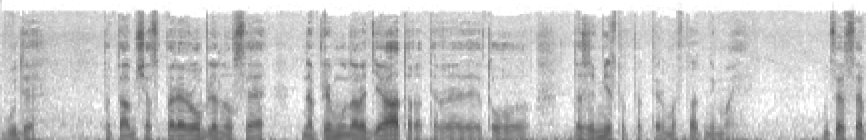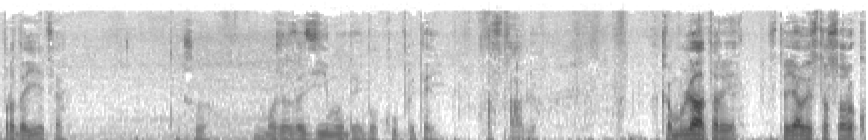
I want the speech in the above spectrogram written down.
Буде. Бо там зараз перероблено все напряму на радіатор, а того навіть місця під термостат немає. Ну, це все продається. Так що, може за зиму, дай Бог куплю та й поставлю. Акумулятори стояли 140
